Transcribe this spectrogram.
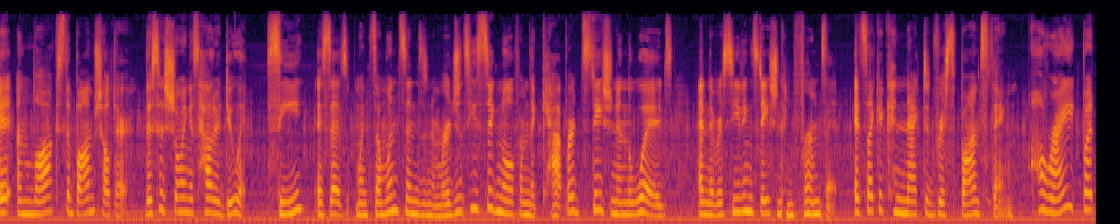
It unlocks the bomb shelter. This is showing us how to do it. See? It says when someone sends an emergency signal from the Catbird station in the woods and the receiving station confirms it. It's like a connected response thing. All right, but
